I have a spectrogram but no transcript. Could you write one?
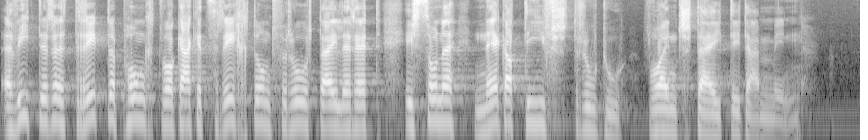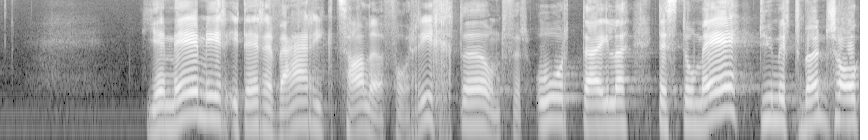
Ein weiterer dritter Punkt, der gegen das Richten und Verurteilen hat, ist so ein Negativstrudel, der entsteht in dem Sinn. Je mehr wir in dieser Währung zahlen, von Richten und Verurteilen, desto mehr tun wir die Menschen auch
